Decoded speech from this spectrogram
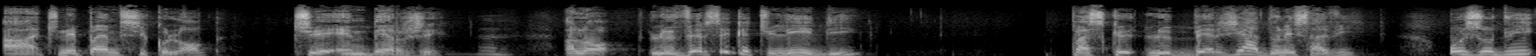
ah, tu n'es pas un psychologue, tu es un berger. Alors, le verset que tu lis dit, parce que le berger a donné sa vie. Aujourd'hui,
